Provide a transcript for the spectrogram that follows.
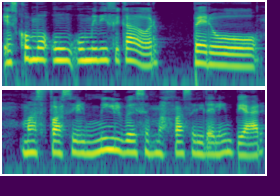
es como un humidificador, pero más fácil, mil veces más fácil de limpiar.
